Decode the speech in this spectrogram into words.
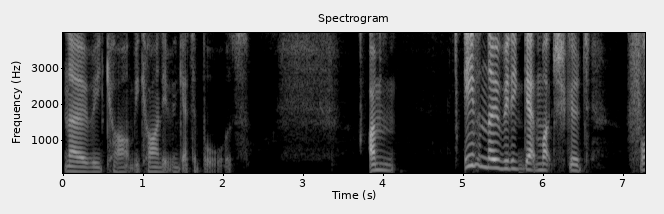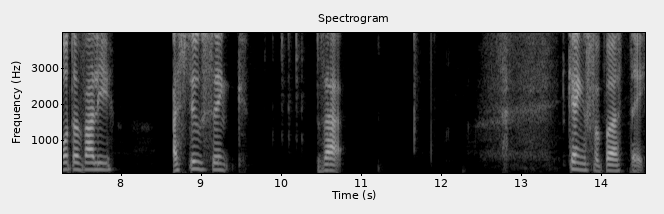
No, we can't. We can't even get a board. I'm, even though we didn't get much good fodder value, I still think that getting for birthday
